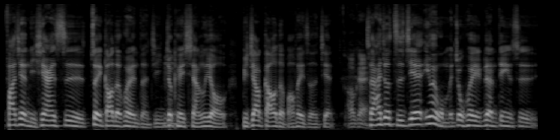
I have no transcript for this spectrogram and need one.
发现你现在是最高的会员等级，你就可以享有比较高的保费折减。，OK，所以他就直接，因为我们就会认定是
